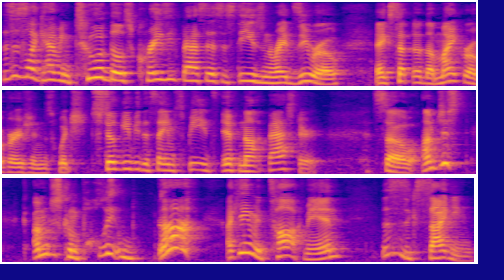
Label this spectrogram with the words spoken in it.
This is like having two of those crazy fast SSDs in RAID 0, except they're the micro versions, which still give you the same speeds, if not faster. So I'm just I'm just completely ah I can't even talk, man. This is exciting.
